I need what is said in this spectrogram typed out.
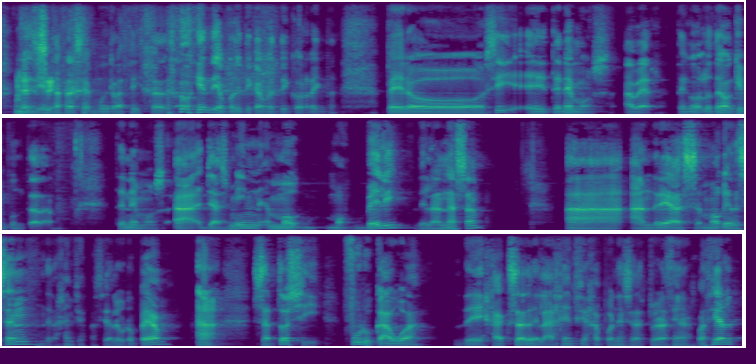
No sé si esta frase es muy racista, hoy en día políticamente incorrecta, pero sí, eh, tenemos, a ver, tengo, lo tengo aquí puntada. Tenemos a Jasmine Mogbelli de la NASA, a Andreas Mogensen, de la Agencia Espacial Europea, a Satoshi Furukawa, de JAXA, de la Agencia Japonesa de Exploración Espacial,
